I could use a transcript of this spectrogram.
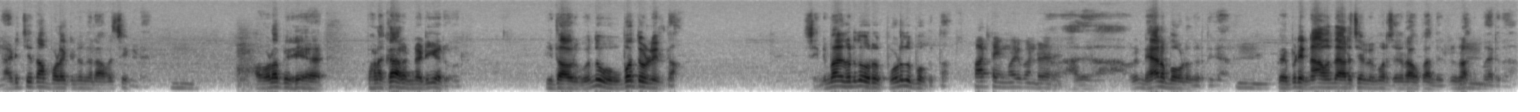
நடித்து தான் பிழைக்கணுங்கிற அவசியம் கிடையாது. அவ்வளோ பெரிய பணக்கார நடிகர் அவர் இது அவருக்கு வந்து உபத்தொழில் தான். சினிமாங்கிறது ஒரு பொழுதுபோக்கு தான். பார்ட் டைம் மாதிரி பண்ணுறாரு அது அவர் நேரம் போகணுங்கிறதுக்காக. இப்போ எப்படி நான் வந்து அரசியல் விமர்சகராக உட்காந்துட்டு அது மாதிரி தான்.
